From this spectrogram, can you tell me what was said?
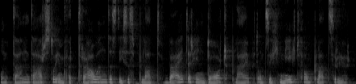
Und dann darfst du im Vertrauen, dass dieses Blatt weiterhin dort bleibt und sich nicht vom Platz rührt,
